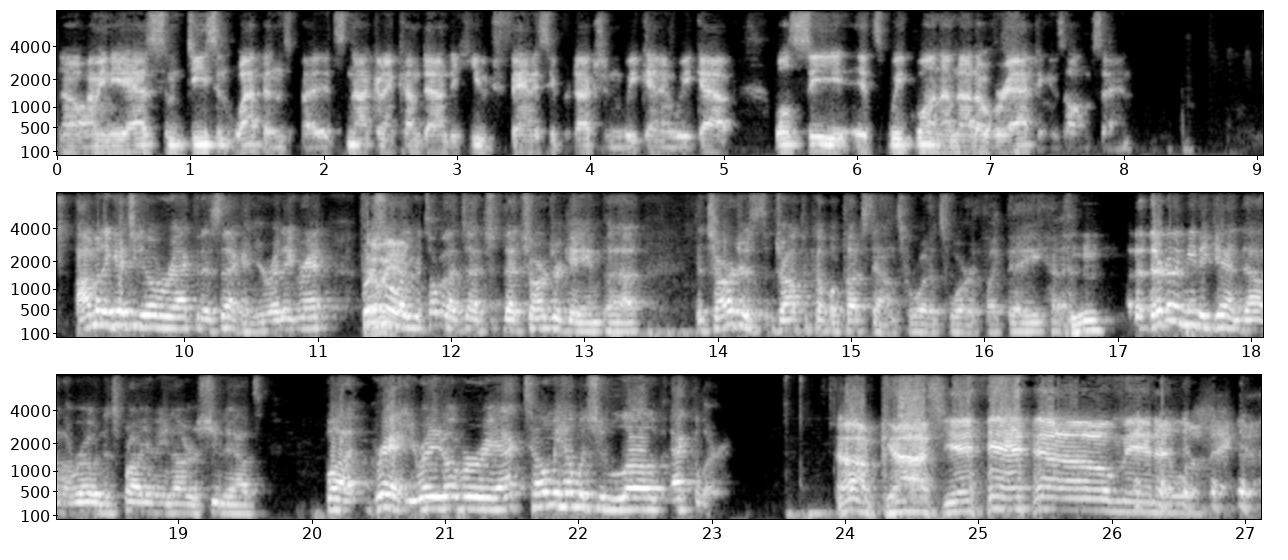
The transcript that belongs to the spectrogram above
know. I mean, he has some decent weapons, but it's not going to come down to huge fantasy production week in and week out. We'll see. It's week one. I'm not overreacting. Is all I'm saying. I'm going to get you to overreact in a second. You ready, Grant? First oh, of all, yeah. you're talking about that, that Charger game. Uh, the Chargers dropped a couple touchdowns for what it's worth. Like they, mm-hmm. they're going to meet again down the road, and it's probably going to be another shootout. But Grant, you ready to overreact? Tell me how much you love Ekeler. Oh gosh, yeah. Oh man, I love that guy.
